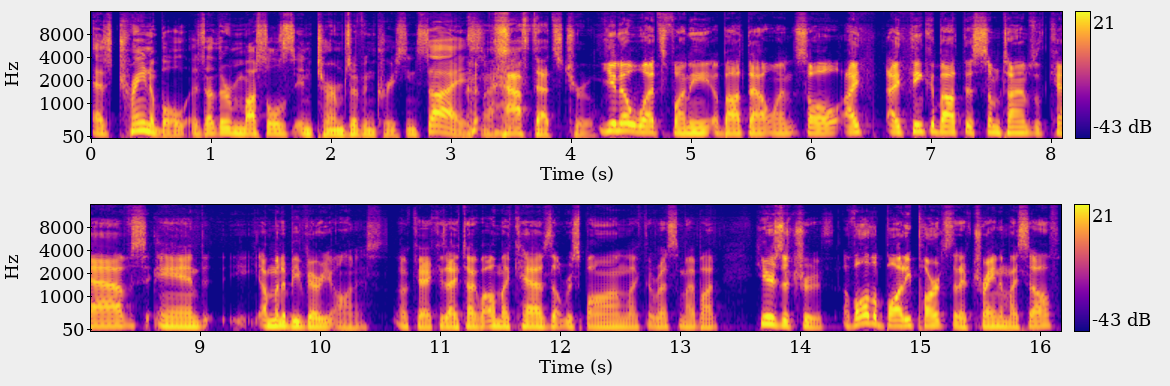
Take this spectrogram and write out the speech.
as trainable as other muscles in terms of increasing size? Half that's true. You know what's funny about that one? So I, I think about this sometimes with calves, and I'm going to be very honest, okay? Because I talk about, oh, my calves don't respond like the rest of my body. Here's the truth of all the body parts that I've trained in myself,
